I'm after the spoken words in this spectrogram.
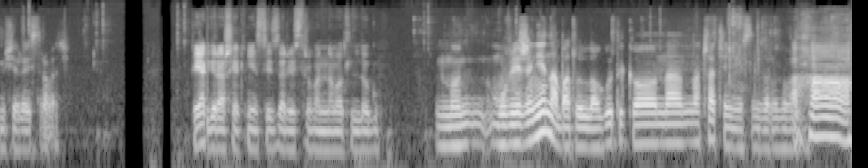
mi się rejestrować. Ty jak grasz, jak nie jesteś zarejestrowany na Battledogu? No, mówię, że nie na Battlelogu, tylko na, na czacie nie jestem zalogowany. Aha.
